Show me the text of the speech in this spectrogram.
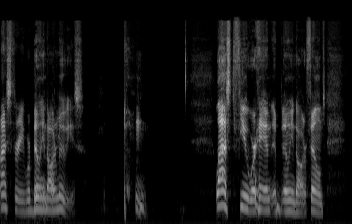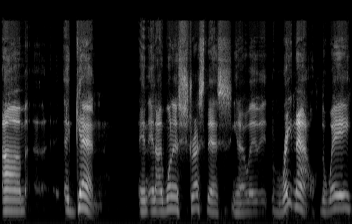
Last three were billion dollar movies. last few were hand billion dollar films. Um, again, and and I want to stress this, you know, it, it, right now, the way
